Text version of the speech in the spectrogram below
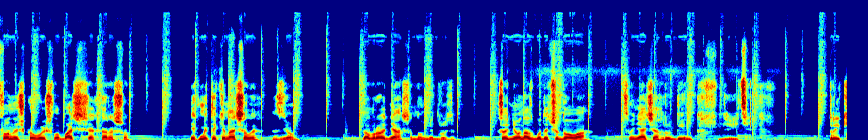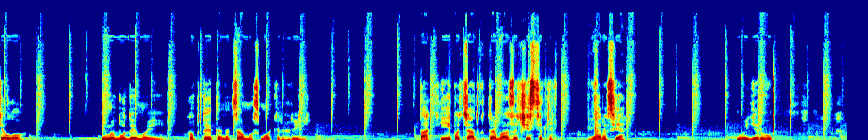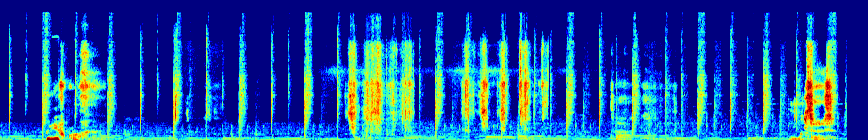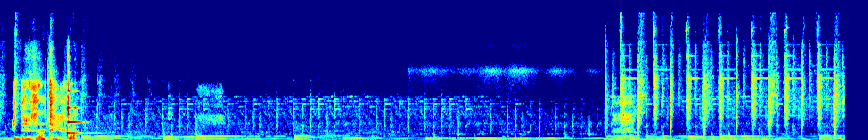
сонечко вийшло, бачиш, як хорошо. Як ми тільки почали зйомку. Доброго дня, шановні друзі. Сьогодні у нас буде чудова свиняча грудинка. Дивіться. 3 кіло. І ми будемо її коптити на цьому смокер грілі. Так, її спочатку треба зачистити. Зараз я видірву плівку. Ось підрізати.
